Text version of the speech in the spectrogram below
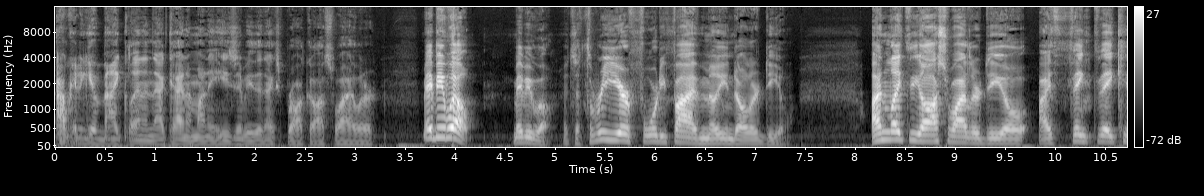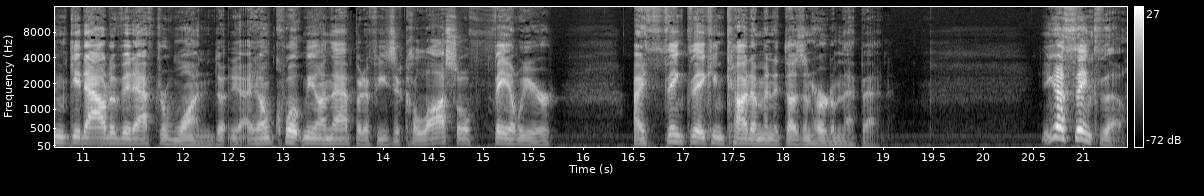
How can you give Mike Glennon that kind of money? He's going to be the next Brock Osweiler. Maybe he will. Maybe he will. It's a three year, $45 million deal. Unlike the Osweiler deal, I think they can get out of it after one. Don't, don't quote me on that, but if he's a colossal failure, I think they can cut him and it doesn't hurt him that bad. You got to think, though.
